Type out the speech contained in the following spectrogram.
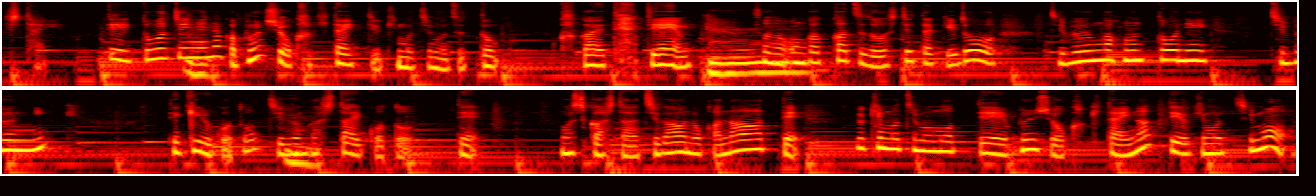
したい。で同時になんか文章を書きたいっていう気持ちもずっと抱えててその音楽活動をしてたけど自分が本当に自分にできること自分がしたいことってもしかしたら違うのかなっていう気持ちも持って文章を書きたいなっていう気持ちも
